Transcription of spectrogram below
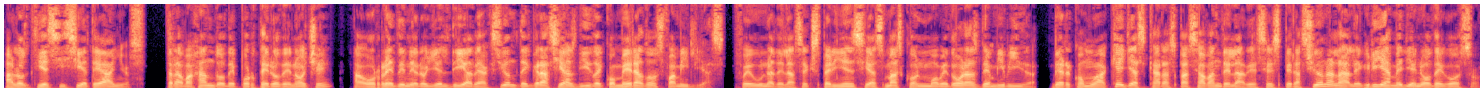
a los 17 años, trabajando de portero de noche, ahorré dinero y el día de acción de gracias di de comer a dos familias. Fue una de las experiencias más conmovedoras de mi vida. Ver cómo aquellas caras pasaban de la desesperación a la alegría me llenó de gozo.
